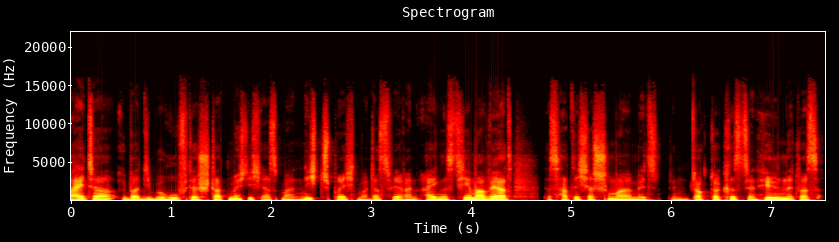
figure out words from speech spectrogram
Weiter über die Beruf der Stadt möchte ich erstmal nicht sprechen, weil das wäre ein eigenes Thema wert. Das hatte ich ja schon mal mit Dr. Christian Hillen etwas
